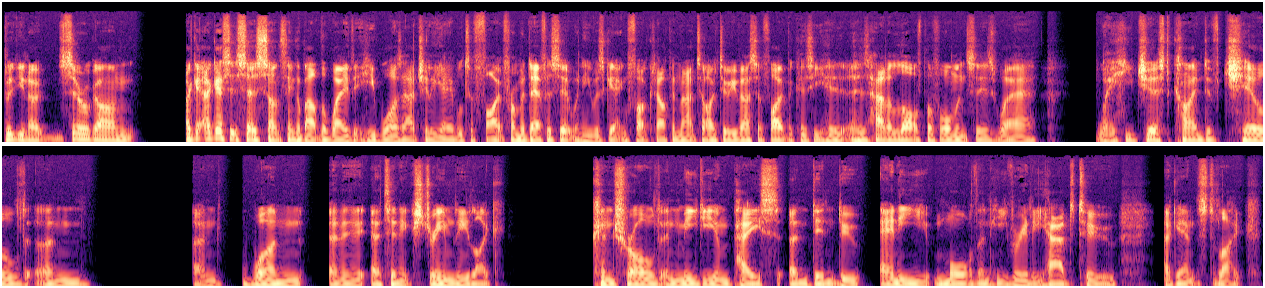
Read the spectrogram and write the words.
But you know, Cyril Gane, I, I guess it says something about the way that he was actually able to fight from a deficit when he was getting fucked up in that Tai Tuivasa fight, because he has had a lot of performances where where he just kind of chilled and and won an, at an extremely like controlled and medium pace and didn't do any more than he really had to against like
